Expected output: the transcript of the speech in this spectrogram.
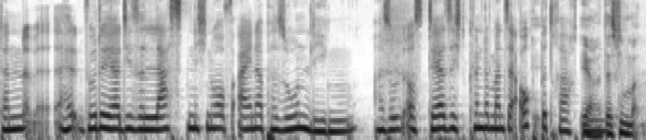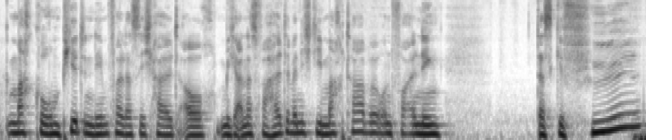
dann äh, würde ja diese Last nicht nur auf einer Person liegen. Also aus der Sicht könnte man es ja auch betrachten. Ja, deswegen ma- Macht korrumpiert in dem Fall, dass ich halt auch mich anders verhalte, wenn ich die Macht habe und vor allen Dingen das Gefühl,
